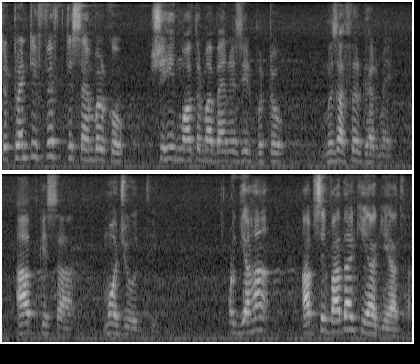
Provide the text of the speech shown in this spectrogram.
तो ट्वेंटी फिफ्थ दिसंबर को शहीद मोहतरमा बेनज़ीर भुट्टो मुजफ्फरगढ़ में आपके साथ मौजूद थी। और यहाँ आपसे वादा किया गया था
